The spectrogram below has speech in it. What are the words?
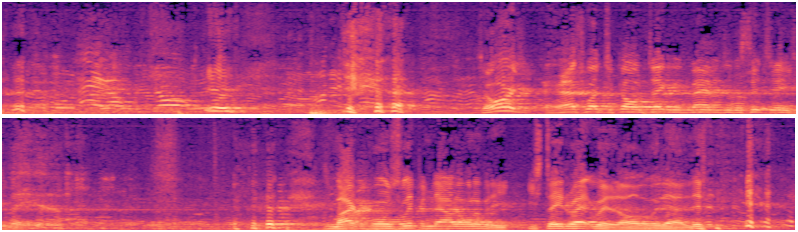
George, that's what you call taking advantage of the situation. His microphone slipping down on him, but he, he stayed right with it all the way down.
